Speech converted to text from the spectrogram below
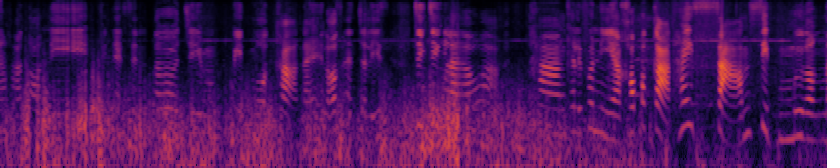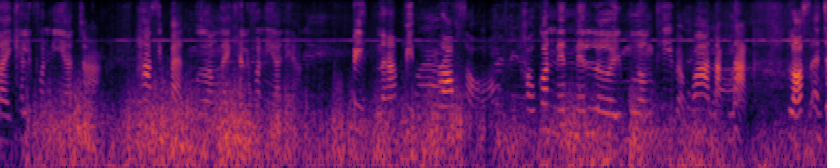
นะคะ ตอนนี้ฟิตเนสเซ็นเตอร์จิมปิดหมดค่ะในลอสแอนเจลิสจริง ๆ แล้วอะทางแคลิฟอร์เนียเขาประกาศให้ 30 เมืองในแคลิฟอร์เนียจาก 58 เมืองในแคลิฟอร์เนียเนี่ยปิดนะปิดรอบ 2เขาก็เน้นๆเลยเมืองที่แบบว่าหนักๆ ลอสแอนเจ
